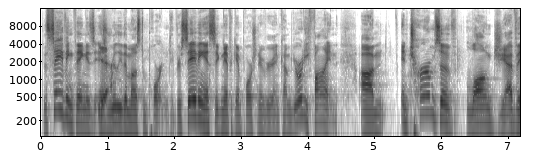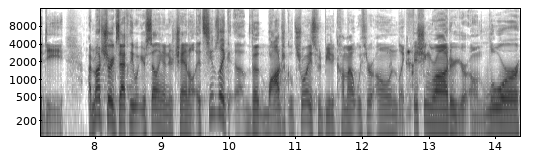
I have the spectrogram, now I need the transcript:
The saving thing is, is Yeah. really the most important. If you're saving a significant portion of your income, you're already fine. Um, in terms of longevity, I'm not sure exactly what you're selling on your channel. It seems like uh, the logical choice would be to come out with your own like fishing rod or your own lure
